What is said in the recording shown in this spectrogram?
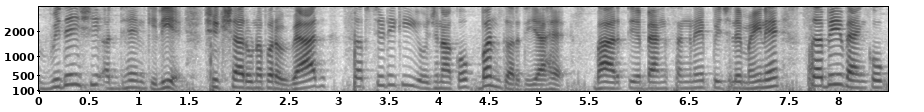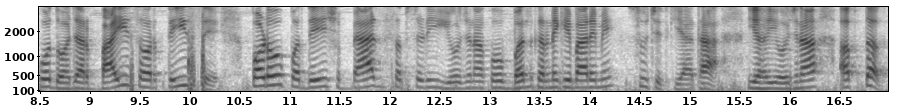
विदेशी अध्ययन के लिए शिक्षा ऋण पर ब्याज सब्सिडी की योजना को बंद कर दिया है। भारतीय बैंक संघ ने पिछले महीने सभी बैंकों को 2022 और 23 से पढ़ो प्रदेश ब्याज सब्सिडी योजना को बंद करने के बारे में सूचित किया था। यह योजना अब तक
